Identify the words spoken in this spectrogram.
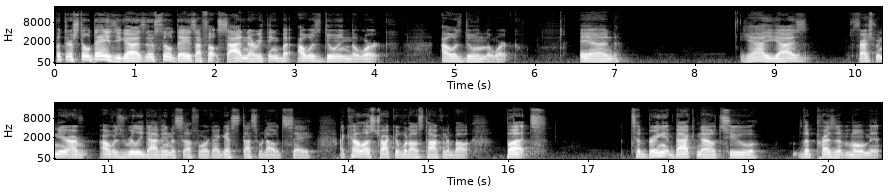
But there's still days, you guys. There's still days I felt sad and everything, but I was doing the work. I was doing the work. And yeah, you guys, freshman year, I, I was really diving into self work. I guess that's what I would say. I kind of lost track of what I was talking about. But to bring it back now to the present moment,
